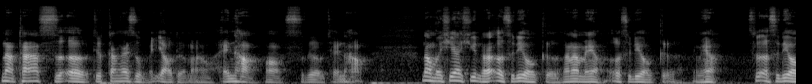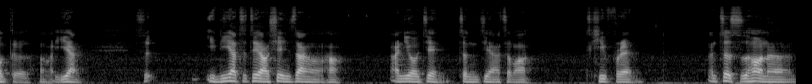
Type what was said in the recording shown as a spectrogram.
那它十二就刚开始我们要的嘛，很好啊，十二很好。那我们现在训练二十六格，看到没有？二十六格有没有？是二十六格啊，一样是一定要在这条线上哦哈，按右键增加什么 keyframe？那这时候呢，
